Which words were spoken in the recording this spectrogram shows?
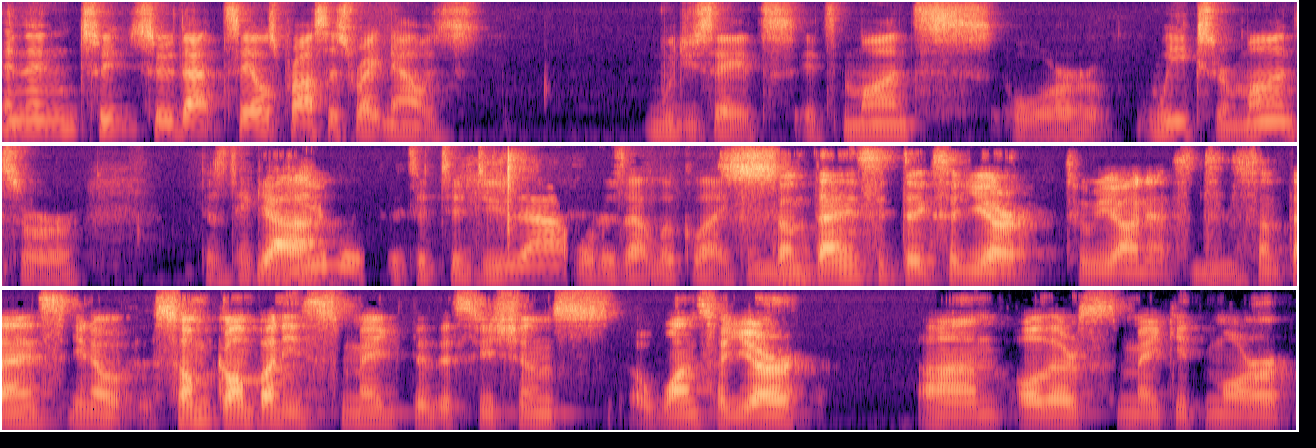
and then so so that sales process right now is, would you say it's it's months or weeks or months or does it take yeah. a year to, to do that? What does that look like? Sometimes it takes a year, to be honest. Mm. Sometimes, you know, some companies make the decisions once a year and others make it more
